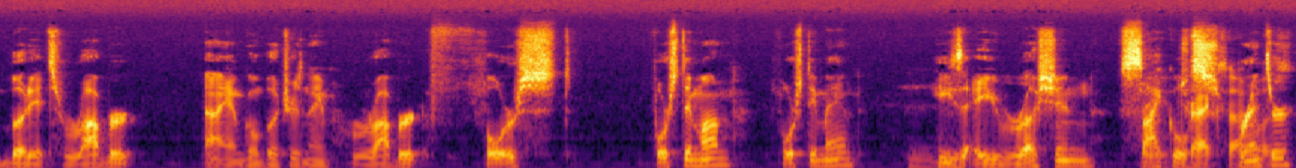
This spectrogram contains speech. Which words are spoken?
but it's Robert. I am gonna butcher his name. Robert Forst Förstemann. Förstemann. Hmm. He's a Russian cycle sprinter. cyclist.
